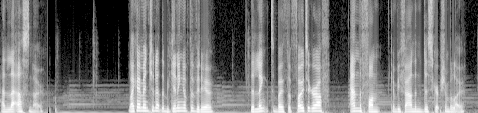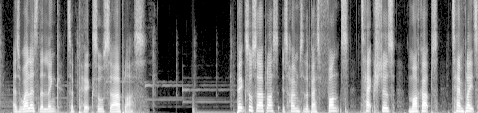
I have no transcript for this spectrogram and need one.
and let us know. Like I mentioned at the beginning of the video, the link to both the photograph and the font can be found in the description below, as well as the link to Pixel Surplus. Pixel Surplus is home to the best fonts, textures, mockups, templates,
